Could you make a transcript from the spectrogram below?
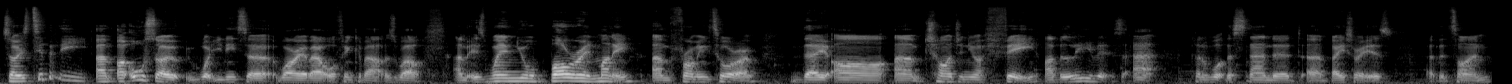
so it's typically um, uh, also what you need to worry about or think about as well um, is when you're borrowing money um, from eToro, they are um, charging you a fee. I believe it's at kind of what the standard uh, base rate is at the time.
